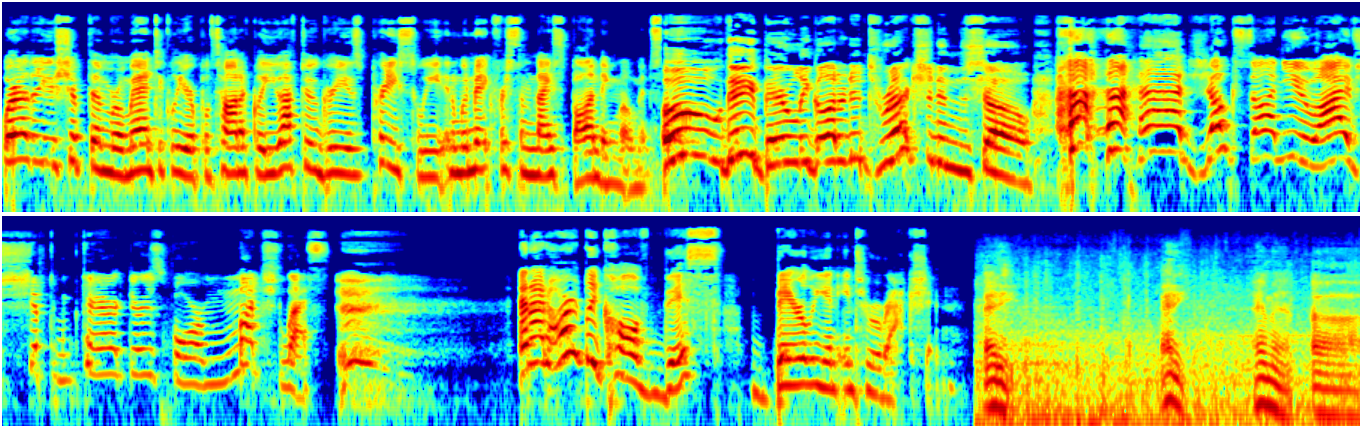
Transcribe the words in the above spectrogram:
whether you ship them romantically or platonically, you have to agree is pretty sweet and would make for some nice bonding moments. Oh, they barely got an interaction in the show. Ha ha ha! Joke's on you! I've shipped characters for much less. And I'd hardly call this barely an interaction. Eddie. Eddie. Hey, man. Uh,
